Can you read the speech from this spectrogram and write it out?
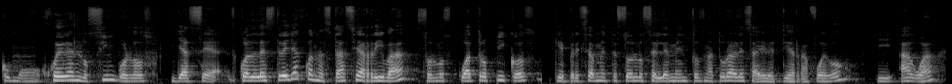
como juegan los símbolos, ya sea, cuando la estrella cuando está hacia arriba son los cuatro picos, que precisamente son los elementos naturales, aire, tierra, fuego y agua,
